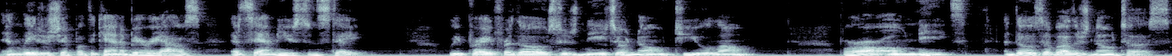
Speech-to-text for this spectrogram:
and leadership of the Canterbury House at Sam Houston State. We pray for those whose needs are known to you alone, for our own needs and those of others known to us,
